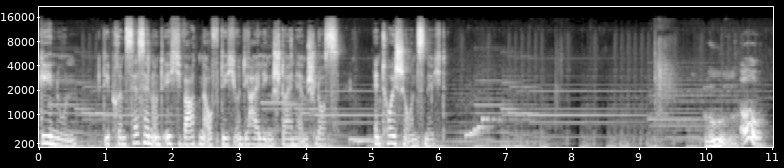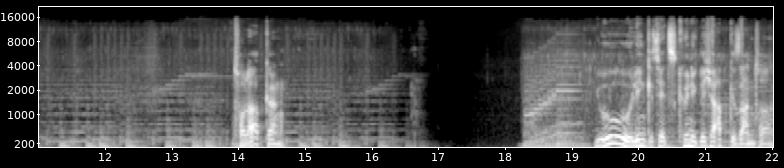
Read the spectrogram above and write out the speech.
Geh nun, die Prinzessin und ich warten auf dich und die heiligen Steine im Schloss. Enttäusche uns nicht. Uh, Oh. toller Abgang. Uh, Link ist jetzt königlicher Abgesandter.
